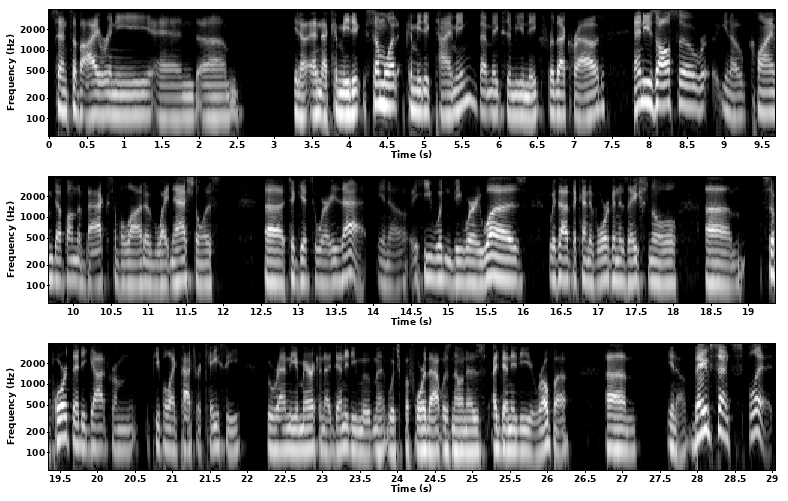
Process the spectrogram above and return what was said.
sense of irony and um, you know, and that comedic, somewhat comedic timing that makes him unique for that crowd. And he's also, you know, climbed up on the backs of a lot of white nationalists uh, to get to where he's at. You know, he wouldn't be where he was without the kind of organizational um, support that he got from people like Patrick Casey, who ran the American Identity Movement, which before that was known as Identity Evropa. Um, you know, they've since split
